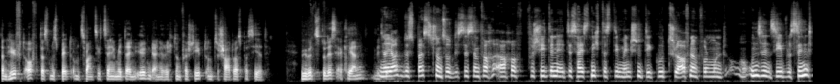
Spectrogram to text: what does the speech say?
dann hilft oft, dass man das Bett um 20 Zentimeter in irgendeine Richtung verschiebt und schaut, was passiert. Wie würdest du das erklären? Naja, das passt schon so. Das ist einfach auch auf verschiedene. Das heißt nicht, dass die Menschen, die gut schlafen am Vollmond, unsensibel sind,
